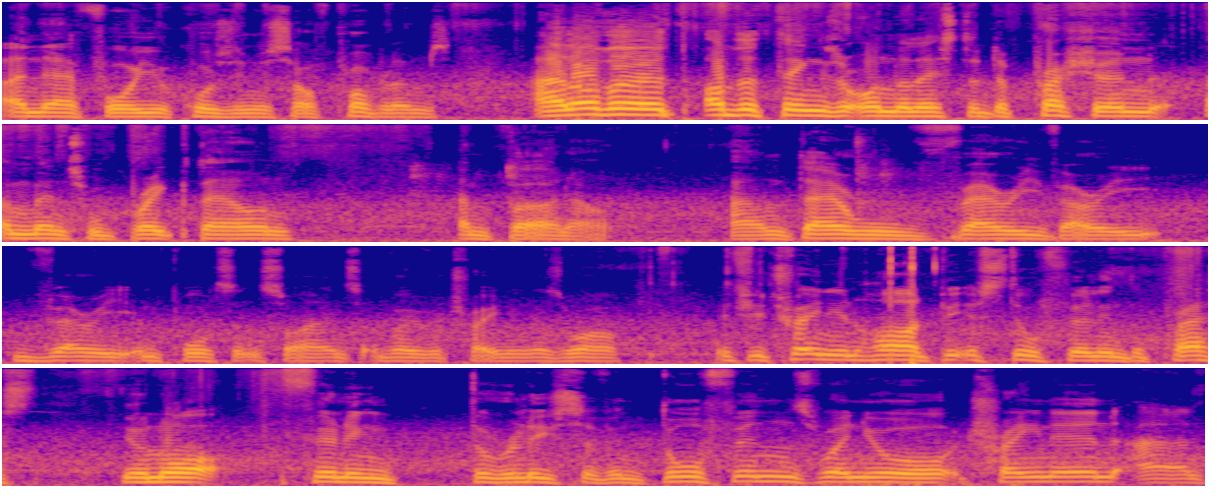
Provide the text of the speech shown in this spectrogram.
and therefore you're causing yourself problems. And other other things are on the list are depression and mental breakdown and burnout. And they're all very, very, very important signs of overtraining as well. If you're training hard but you're still feeling depressed, you're not feeling the release of endorphins when you're training and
